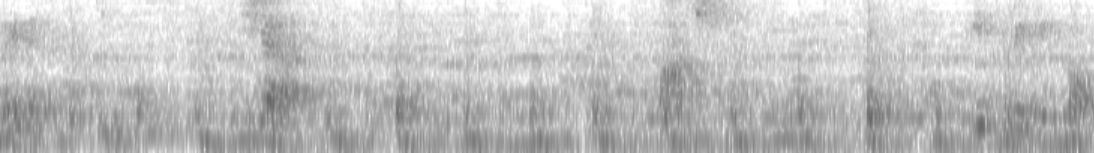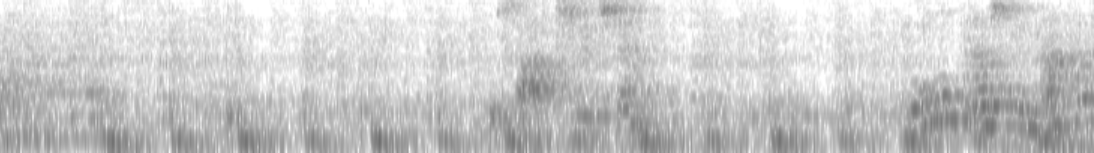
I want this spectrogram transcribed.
Видих. Ще раз. Марш. Відкритий крок. Шаг ширше. Тулуб трошки нахилили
